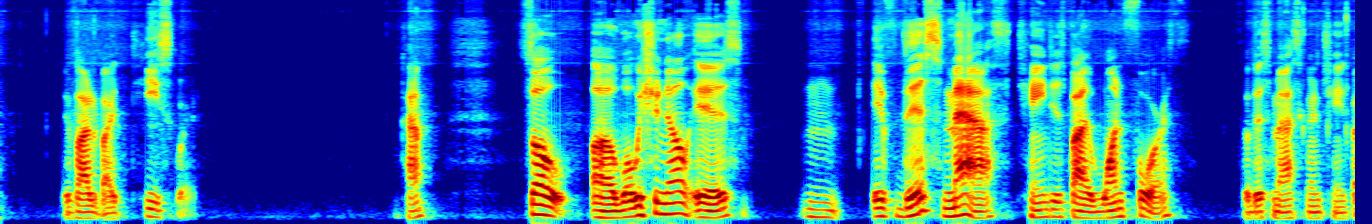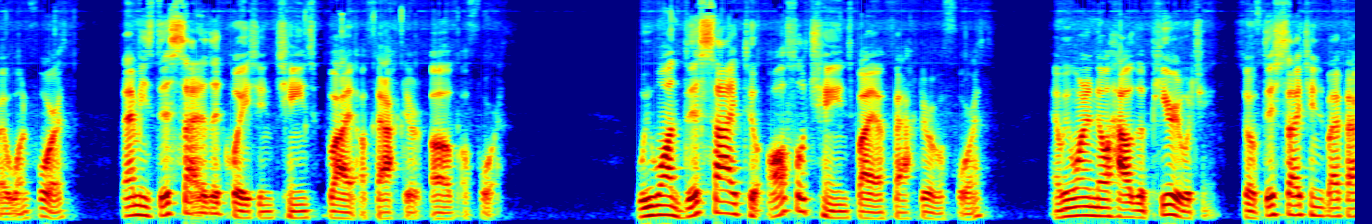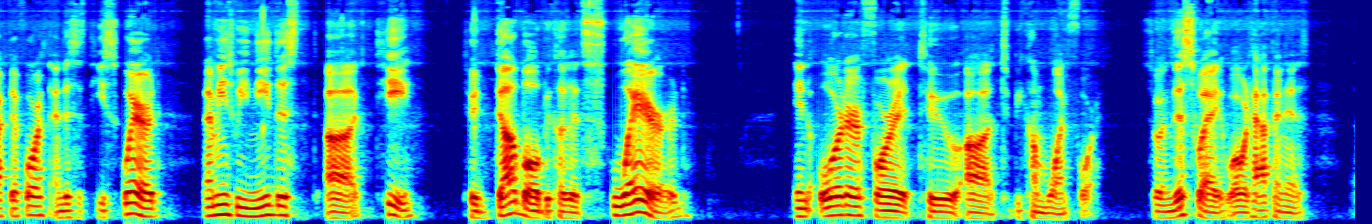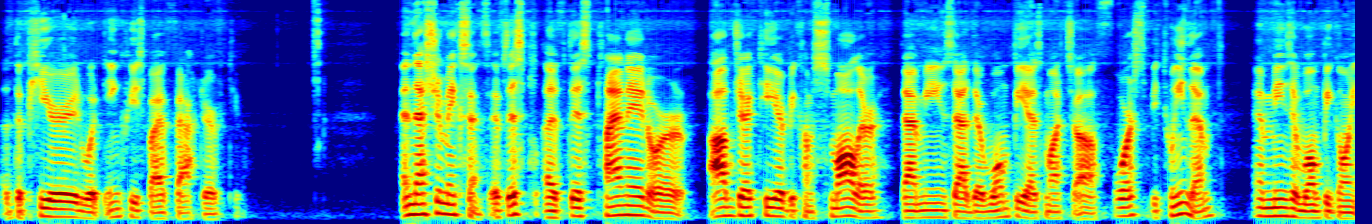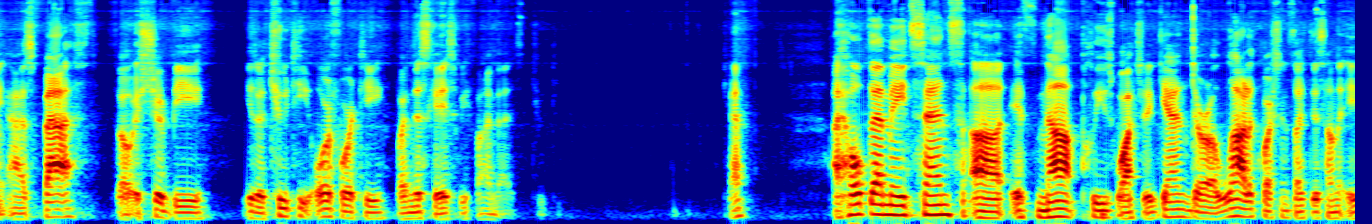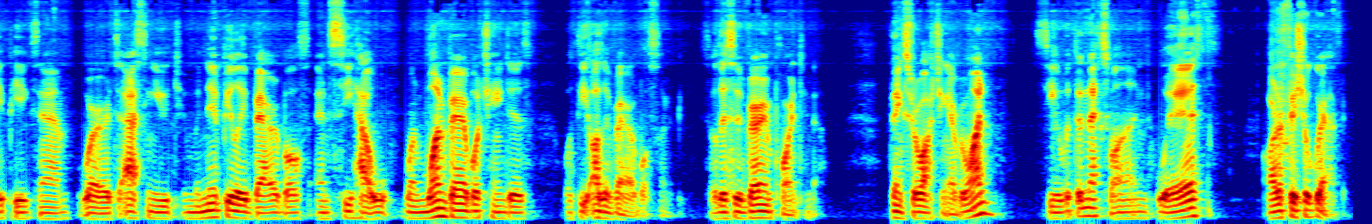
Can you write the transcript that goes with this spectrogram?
divided by t squared. Okay? So uh, what we should know is mm, if this mass changes by one fourth, so this mass is going to change by one fourth, that means this side of the equation changed by a factor of a fourth. We want this side to also change by a factor of a fourth, and we want to know how the period would change. So if this side changes by a factor of fourth, and this is t squared, that means we need this uh, t to double because it's squared in order for it to uh, to become one fourth. So in this way, what would happen is uh, the period would increase by a factor of two. And that should make sense. If this if this planet or object here becomes smaller, that means that there won't be as much uh, force between them and means it won't be going as fast. So it should be either 2t or 4t, but in this case we find that it's 2t. Okay? I hope that made sense. Uh, if not, please watch it again. There are a lot of questions like this on the AP exam where it's asking you to manipulate variables and see how when one variable changes, what the other variable is going to be. So this is very important to know. Thanks for watching, everyone. See you with the next one with artificial gravity.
